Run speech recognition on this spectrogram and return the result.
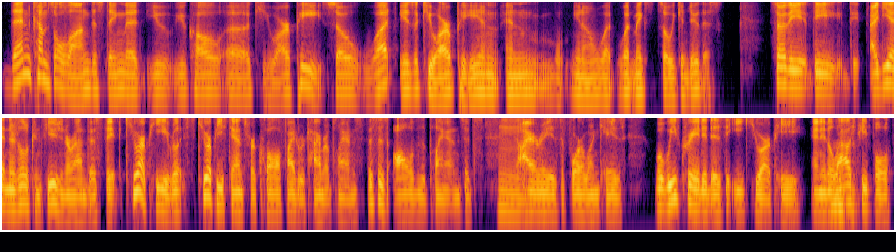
then comes along this thing that you you call a QRP. So what is a QRP and and you know what what makes it so we can do this? So the the the idea and there's a little confusion around this. The, QRP really QRP stands for qualified retirement plans. This is all of the plans. It's hmm. the IRAs, the 401ks. What we've created is the EQRP and it allows hmm. people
